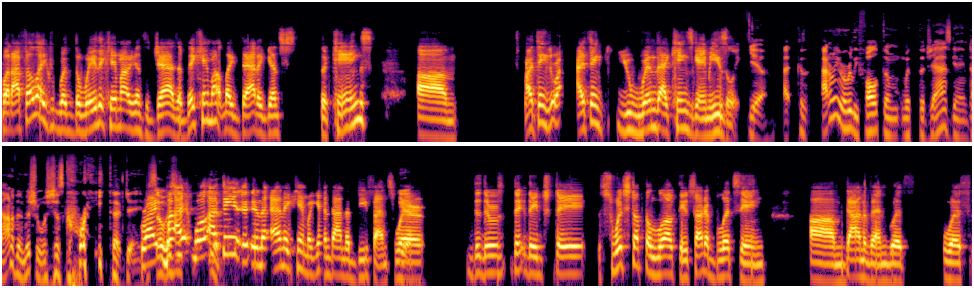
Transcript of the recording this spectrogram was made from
But I felt like with the way they came out against the Jazz, if they came out like that against the Kings, um, I think I think you win that Kings game easily. Yeah, because I, I, don't even really fault them with the Jazz game. Donovan Mitchell was just great that game, right? So but I, well, yeah. I think in the end it came again down to defense where yeah. There was they, they they switched up the look. They started blitzing um, Donovan with with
